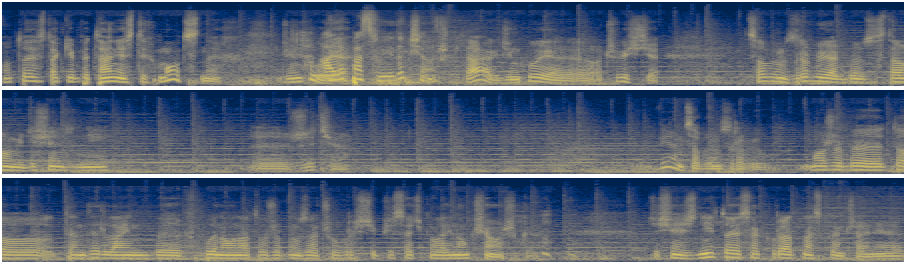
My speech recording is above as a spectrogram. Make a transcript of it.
No to jest takie pytanie z tych mocnych. Dziękuję. Ale pasuje do książki. Tak, dziękuję, oczywiście. Co bym zrobił, jakbym zostało mi 10 dni y, życia? Wiem, co bym zrobił. Może by to, ten deadline by wpłynął na to, żebym zaczął wreszcie pisać kolejną książkę. 10 dni to jest akurat na skończenie.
